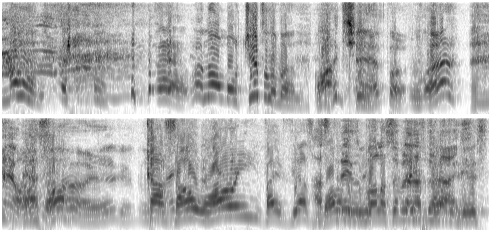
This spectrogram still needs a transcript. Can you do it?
Mano. É, mas não é um bom título, mano. Ótimo. É, pô. Hã? É ótimo, ótimo. não, é, Casal Warren vai ver as, As bolas três bolas as três sobrenaturais.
